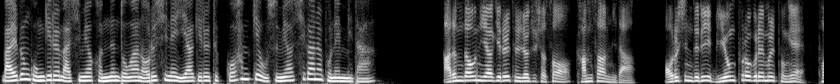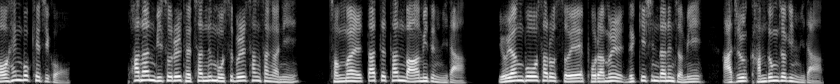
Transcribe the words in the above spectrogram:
맑은 공기를 마시며 걷는 동안 어르신의 이야기를 듣고 함께 웃으며 시간을 보냅니다. 아름다운 이야기를 들려주셔서 감사합니다. 어르신들이 미용 프로그램을 통해 더 행복해지고 환한 미소를 되찾는 모습을 상상하니 정말 따뜻한 마음이 듭니다. 요양보호사로서의 보람을 느끼신다는 점이 아주 감동적입니다.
